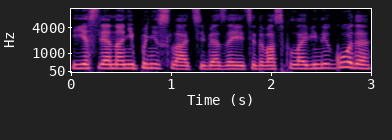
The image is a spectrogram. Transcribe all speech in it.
Если она не понесла тебя за эти два с половиной года,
